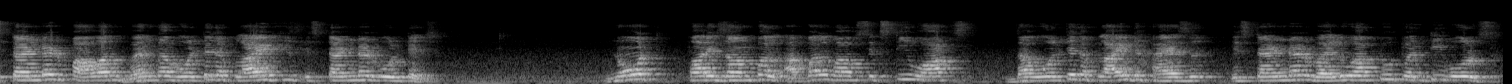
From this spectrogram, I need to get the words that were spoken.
standard power when the voltage applied is standard voltage. Note for example a bulb of 60 watts the voltage applied has standard value up to 20 volts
